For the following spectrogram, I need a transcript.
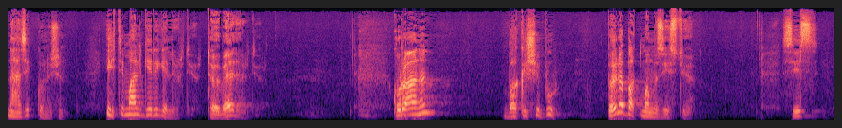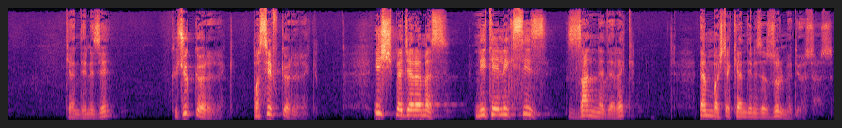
Nazik konuşun. İhtimal geri gelir diyor. Tövbe eder diyor. Kur'an'ın bakışı bu. Böyle bakmamızı istiyor. Siz kendinizi küçük görerek, pasif görerek, iş beceremez, niteliksiz zannederek en başta kendinize zulmediyorsunuz.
